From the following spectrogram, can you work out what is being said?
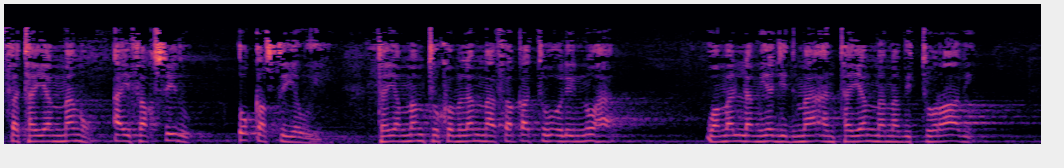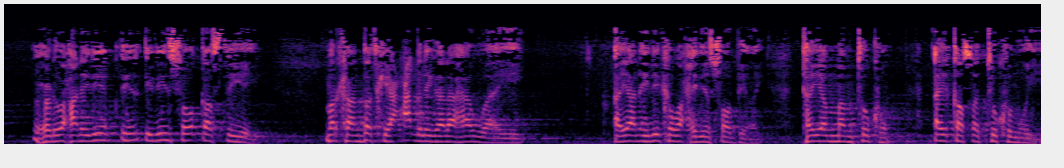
Fatayamamu ay faqsidu tayamamtukum lama faqadtu ulinuha waman lam yajid maan tayamama bituraabi wuxuuhi waxaan idiin soo qastiyey markaan dadkii caqliga lahaa waayey. Ayaan idinka wax idin soo biday tayamamtukum ay qasadtukum wey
